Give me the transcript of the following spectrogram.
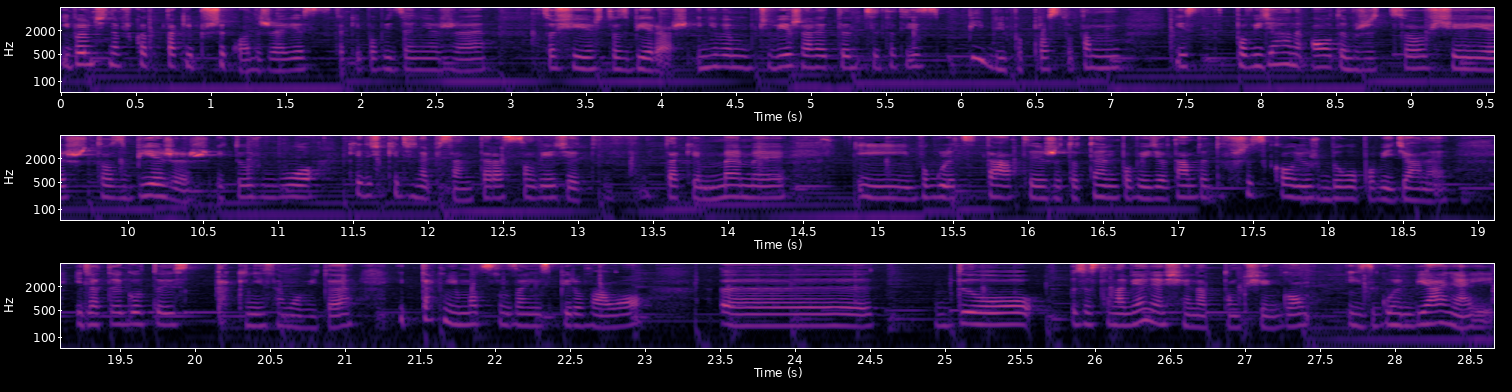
I powiem Ci na przykład taki przykład, że jest takie powiedzenie, że co siejesz, to zbierasz. I nie wiem, czy wiesz, ale ten cytat jest z Biblii po prostu. Tam jest powiedziane o tym, że co siejesz, to zbierzesz. I to już było kiedyś, kiedyś napisane. Teraz są, wiecie, takie memy i w ogóle cytaty, że to ten powiedział, tamten, to wszystko już było powiedziane. I dlatego to jest tak niesamowite i tak mnie mocno zainspirowało e, do zastanawiania się nad tą księgą i zgłębiania jej.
